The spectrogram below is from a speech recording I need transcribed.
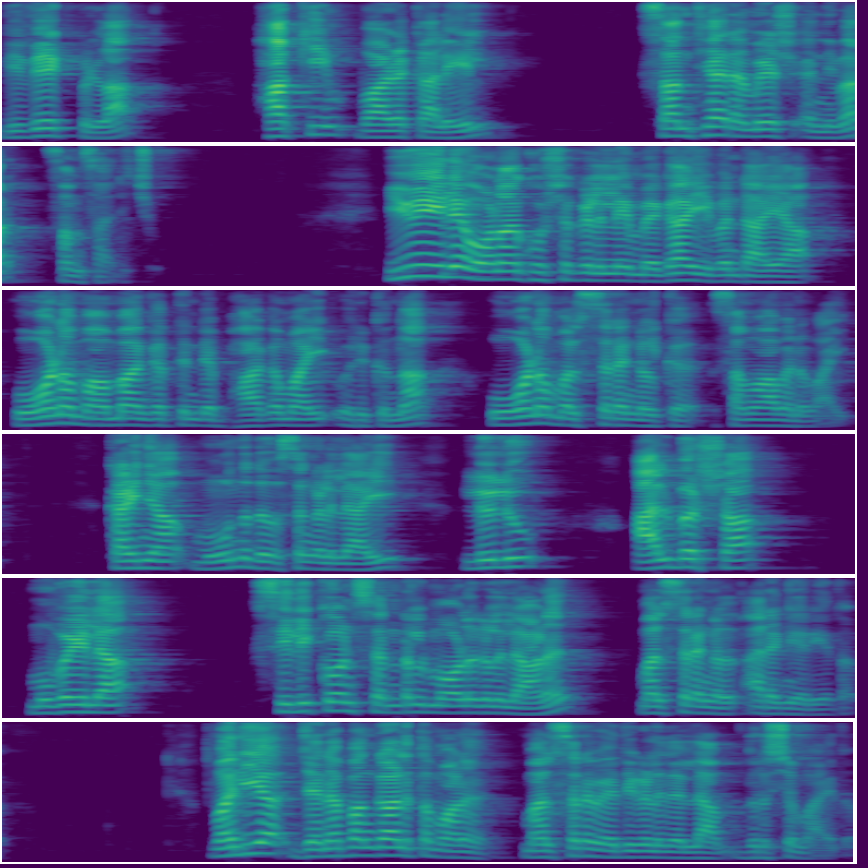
വിവേക് പിള്ള ഹക്കീം വാഴക്കാലയിൽ സന്ധ്യ രമേഷ് എന്നിവർ സംസാരിച്ചു. യു എയിലെ ഓണാഘോഷങ്ങളിലെ മെഗാ ഇവന്റായ ഓണമാമാങ്കത്തിന്റെ ഭാഗമായി ഒരുക്കുന്ന ഓണ മത്സരങ്ങൾക്ക് സമാപനമായി. കഴിഞ്ഞ മൂന്ന് ദിവസങ്ങളിലായി Lulu Al Barsha Muwaileh Silicon Central മോളുകളിലാണ് മത്സരങ്ങൾ അരങ്ങേറിയത്. വലിയ ജനപങ്കാളിത്തമാണ് മത്സരവേദികളിലെല്ലാം ദൃശ്യമായത്.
